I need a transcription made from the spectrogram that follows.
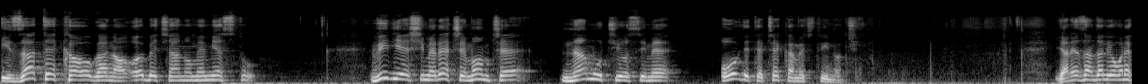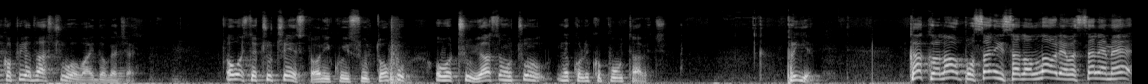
i zatekao ga na obećanom mjestu. Vidješ i me reče, momče, namučio si me, ovdje te čekam već tri noći. Ja ne znam da li ovo neko prije od vas čuo ovaj događaj. Ovo ste ču često, oni koji su u toku, ovo čuju. Ja sam ovo čuo nekoliko puta već prije. Kako je Allah poslanik sallallahu alejhi ve selleme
